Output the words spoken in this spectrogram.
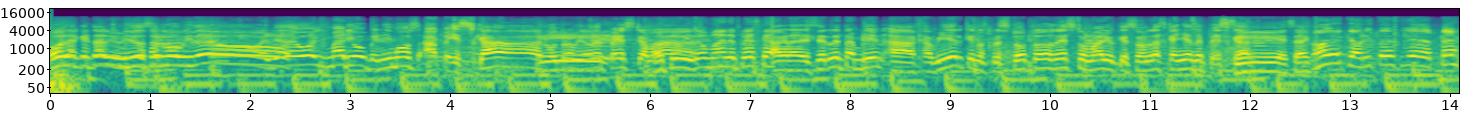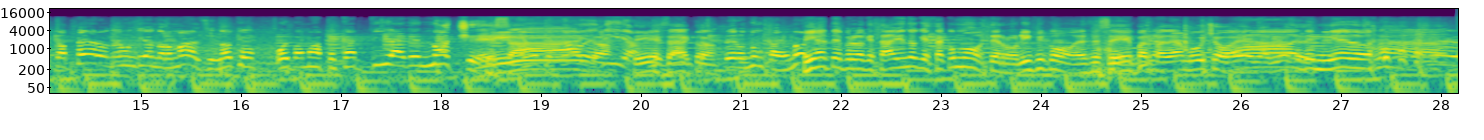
Hola, ¿qué tal? Bienvenidos a un nuevo video. El día de hoy, Mario, venimos a pescar. Otro video de pesca más. Otro video más de pesca. Agradecerle también a Javier que nos prestó todo esto, Mario, que son las cañas de pescar. Sí, exacto. No es que ahorita es día de pesca, pero no es un día normal, sino que hoy vamos a pescar día de noche. Exacto. No de día, Sí, exacto. pero nunca de noche. Fíjate, pero lo que estaba viendo que está como terrorífico es ese. Sí, parpadea mucho, eh. Ah, es de miedo. Nah,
